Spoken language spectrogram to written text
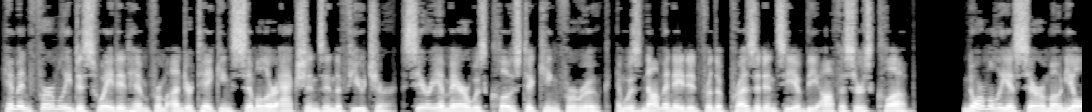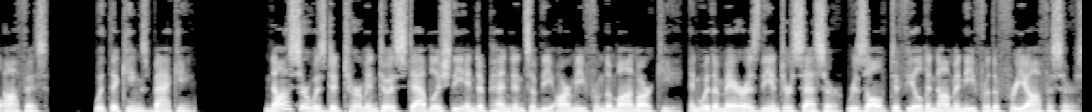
him and firmly dissuaded him from undertaking similar actions in the future. Siri Amer was close to King Farouk, and was nominated for the presidency of the Officers' Club normally a ceremonial office with the king's backing. Nasser was determined to establish the independence of the army from the monarchy, and with Amer as the intercessor, resolved to field a nominee for the free officers.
